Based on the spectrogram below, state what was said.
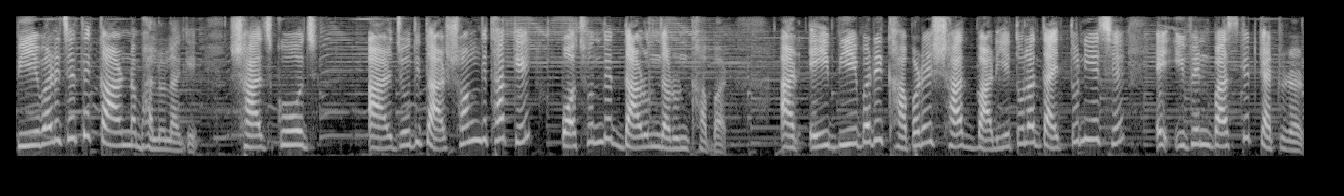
বিয়েবাড়ি যেতে কার না ভালো লাগে? সাজগোজ, আর যদি তার সঙ্গে থাকে পছন্দের দারুণ দারুণ খাবার। আর এই বিয়েবাড়ির খাবারের স্বাদ বাড়িয়ে তোলার দায়িত্ব নিয়েছে এই ইভেন্ট বাস্কেট ক্যাটারার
